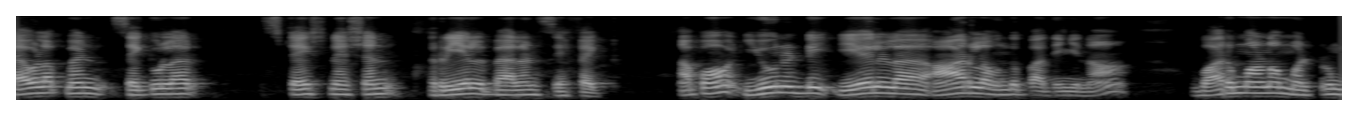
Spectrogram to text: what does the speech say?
development secular stagnation real balance effect அப்போ யூனிட் ஏழில் ஆறில் வந்து பார்த்தீங்கன்னா வருமானம் மற்றும்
